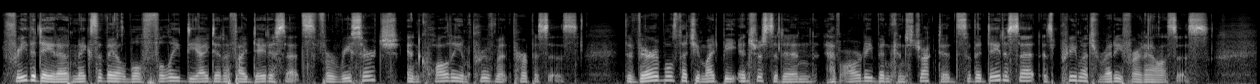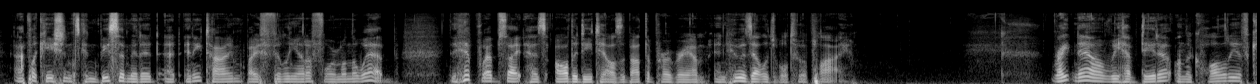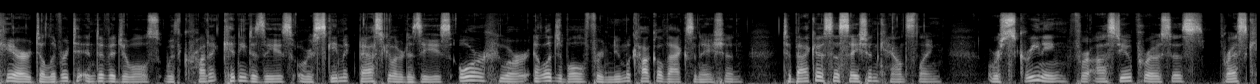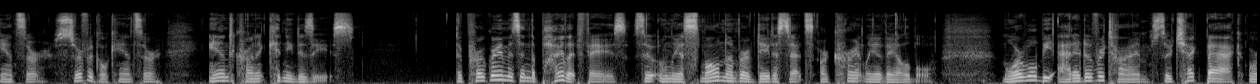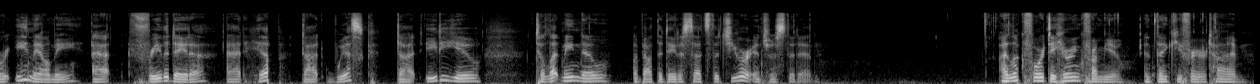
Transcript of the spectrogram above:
Free the Data makes available fully de-identified datasets for research and quality improvement purposes. The variables that you might be interested in have already been constructed, so the dataset is pretty much ready for analysis. Applications can be submitted at any time by filling out a form on the web. The HIP website has all the details about the program and who is eligible to apply. Right now, we have data on the quality of care delivered to individuals with chronic kidney disease or ischemic vascular disease or who are eligible for pneumococcal vaccination, tobacco cessation counseling, or screening for osteoporosis, breast cancer, cervical cancer, and chronic kidney disease. The program is in the pilot phase, so only a small number of datasets are currently available. More will be added over time, so check back or email me at freethedata at hip.wisc.edu to let me know about the datasets that you are interested in. I look forward to hearing from you, and thank you for your time.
